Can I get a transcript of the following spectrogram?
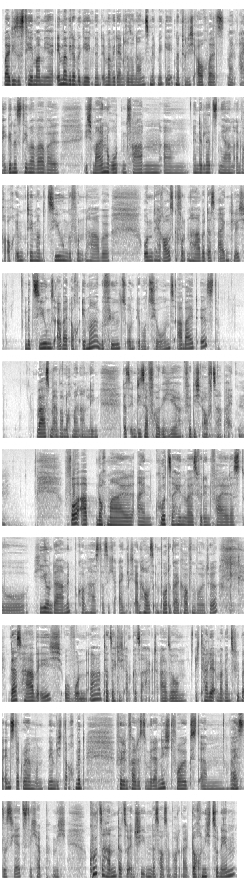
weil dieses Thema mir immer wieder begegnet, immer wieder in Resonanz mit mir geht. Natürlich auch, weil es mein eigenes Thema war, weil ich meinen roten Faden ähm, in den letzten Jahren einfach auch im Thema Beziehung gefunden habe und herausgefunden habe, dass eigentlich Beziehungsarbeit auch immer Gefühls- und Emotionsarbeit ist war es mir einfach noch mein Anliegen, das in dieser Folge hier für dich aufzuarbeiten. Vorab nochmal ein kurzer Hinweis für den Fall, dass du hier und da mitbekommen hast, dass ich eigentlich ein Haus in Portugal kaufen wollte. Das habe ich, oh Wunder, tatsächlich abgesagt. Also ich teile ja immer ganz viel bei Instagram und nehme dich da auch mit. Für den Fall, dass du mir da nicht folgst, ähm, weißt du es jetzt. Ich habe mich kurzerhand dazu entschieden, das Haus in Portugal doch nicht zu nehmen.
